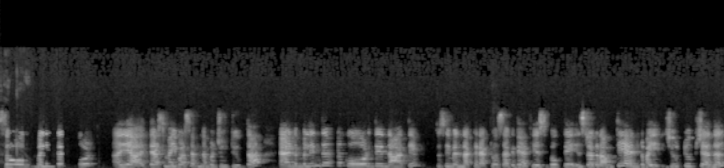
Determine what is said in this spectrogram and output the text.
So Malinder Kaur, uh, yeah, that's my WhatsApp number YouTube ਦਾ ਐਂਡ ਮਲਿੰਦਰ ਕੌਰ ਦੇ ਨਾਂ ਤੇ ਤੁਸੀਂ ਮੇਰੇ ਨਾਲ ਕਨੈਕਟ ਹੋ ਸਕਦੇ ਆ ਫੇਸਬੁੱਕ ਤੇ ਇੰਸਟਾਗ੍ਰam ਤੇ and my YouTube channel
